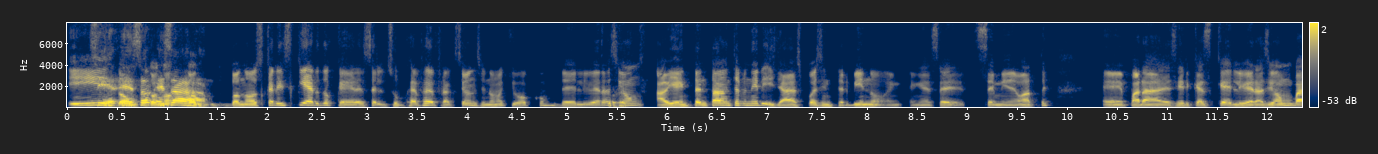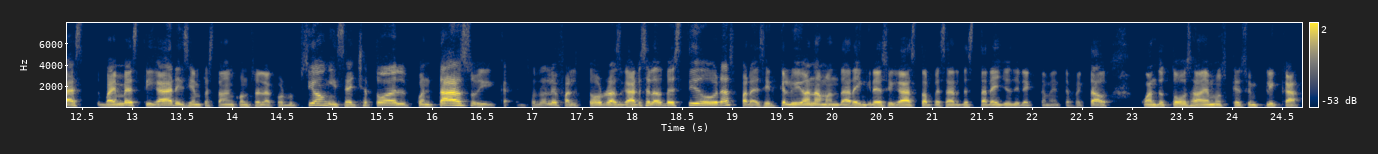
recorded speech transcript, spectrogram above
y don, eso, don, esa... don, don, Oscar Izquierdo, que es el subjefe de fracción, si no me equivoco, de Liberación, Correcto. había intentado intervenir y ya después intervino en, en ese semidebate eh, para decir que es que Liberación va, va, a investigar y siempre estaba en contra de la corrupción y se echa todo el cuentazo y solo le faltó rasgarse las vestiduras para decir que lo iban a mandar a ingreso y gasto a pesar de estar ellos directamente afectados, cuando todos sabemos que eso implica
